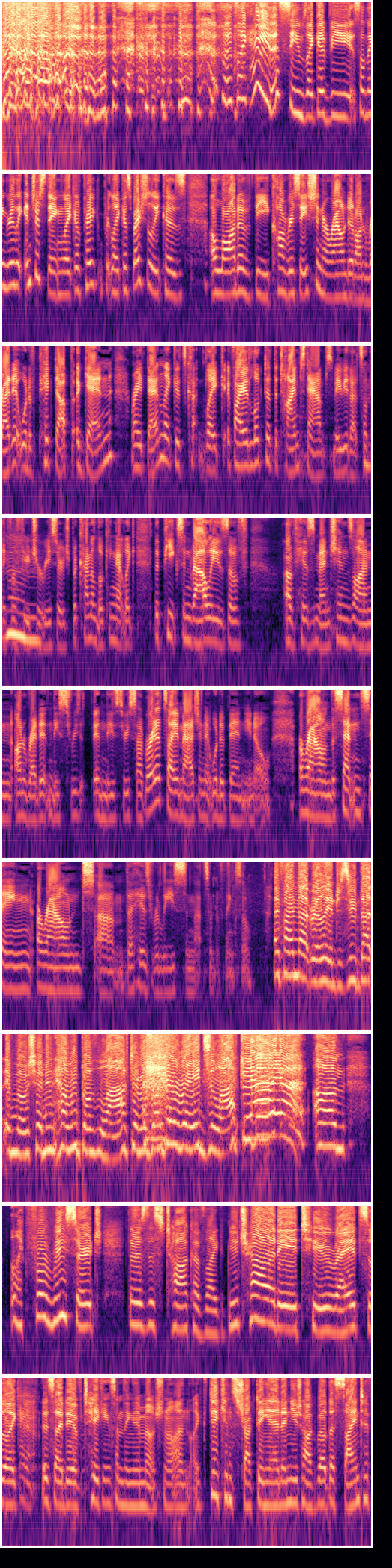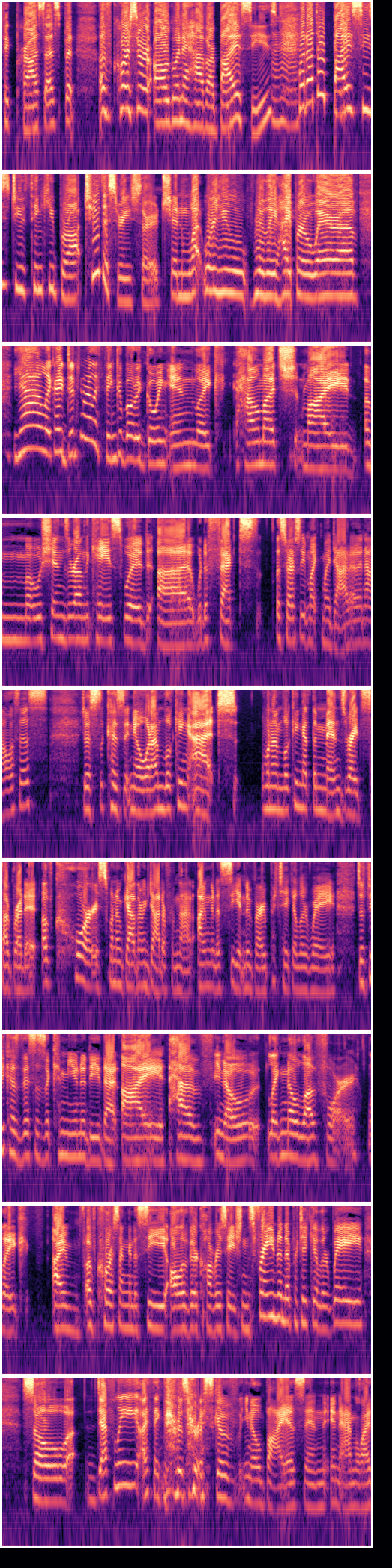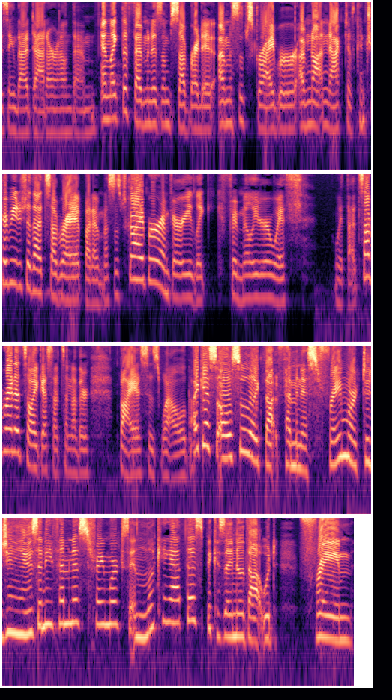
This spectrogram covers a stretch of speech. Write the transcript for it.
it's like, hey, this seems like it'd be something really interesting. Like, a, like especially because a lot of the conversation around it on Reddit would have picked up again right then. Like, it's like if I had looked at the timestamps, maybe that's something for future mm. research. But kind of looking at like the peaks and valleys of of his mentions on on Reddit in these three in these three subreddits, I imagine it would have been you know around the sentencing, around um, the his release and that sort of thing. So I find that really interesting, that emotion and how we both laughed. It was like a rage laughter there. yeah. Um, like for research, there's this talk of like neutrality too, right? So like this idea of taking something emotional and like deconstructing it, and you talk about the scientific process. But of course, we're all going to have our biases. Mm-hmm. What other biases do you think you brought to this research, and what were you really hyper aware of? yeah, like I didn't really think about it going in, like how much my emotions around the case would uh, would affect, especially like my data analysis, just because you know when I'm looking at when I'm looking at the men's rights subreddit, of course, when I'm gathering data from that, I'm going to see it in a very particular way, just because this is a community that I have, you know, like no love for. Like, I'm, of course, I'm going to see all of their conversations framed in a particular way. So definitely, I think there is a risk of, you know, bias in, in analyzing that data around them. And like the feminism subreddit, I'm a subscriber. I'm not an active contributor to that subreddit, but I'm a subscriber. I'm very like familiar with with that subreddit, so I guess that's another bias as well. I guess also like that feminist framework. Did you use any feminist frameworks in looking at this? Because I know that would frame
